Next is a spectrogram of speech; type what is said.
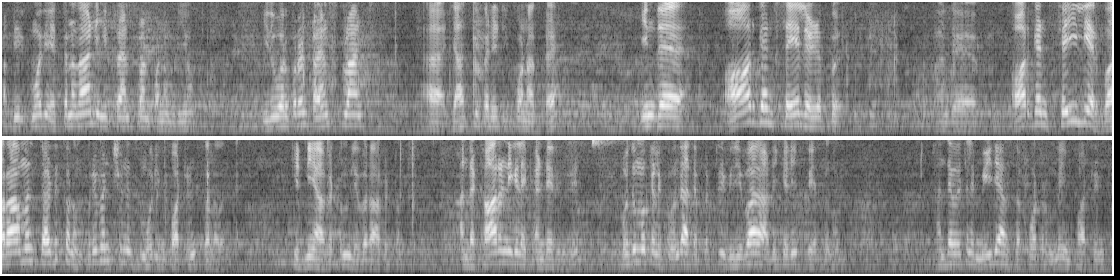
அப்படி இருக்கும்போது எத்தனை தான் நீங்கள் டிரான்ஸ்பிளான்ட் பண்ண முடியும்? இது ஒரு புறம் டிரான்ஸ்பிளான்ட் ஜாஸ்தி பண்ணிட்டு போனால் கூட இந்த ஆர்கன் செயலிழப்பு அந்த ஆர்கன் ஃபெயிலியர் வராமல் தடுக்கணும். ப்ரிவென்ஷன் இஸ் மோர் இம்பார்ட்டன்ட் சொல்ல வந்தேன். கிட்னி ஆகட்டும் லிவர் ஆகட்டும். அந்த காரணிகளை கண்டறிந்து பொதுமக்களுக்கு வந்து அதை பற்றி விரிவாக அடிக்கடி பேசணும். அந்த விதத்தில் மீடியா சப்போர்ட் ரொம்ப important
